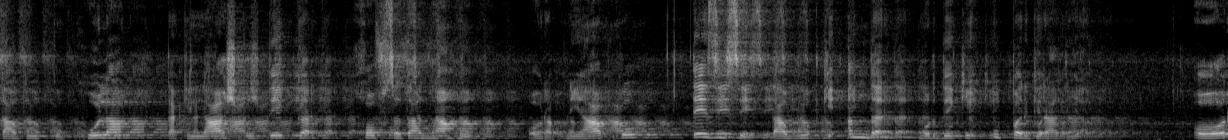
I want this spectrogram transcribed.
ताबूत को खोला ताकि लाश को देखकर खौफसदा ना हो और अपने आप को तेज़ी से ताबूत के अंदर मुर्दे के ऊपर गिरा दिया। और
